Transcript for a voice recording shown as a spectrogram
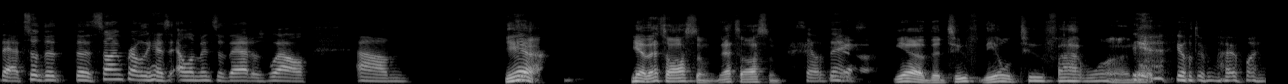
that. So the the song probably has elements of that as well. Um, yeah. yeah. Yeah, that's awesome. That's awesome. So thanks. Yeah. Yeah, the two, the old two five one. Yeah, the old two five one.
